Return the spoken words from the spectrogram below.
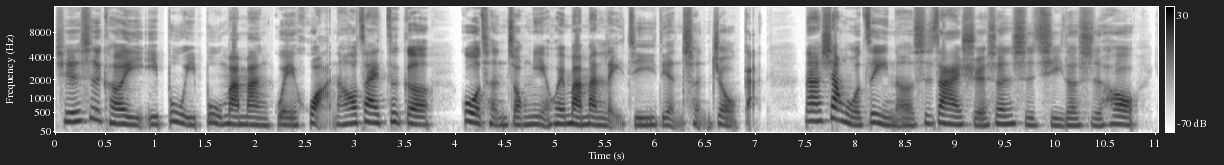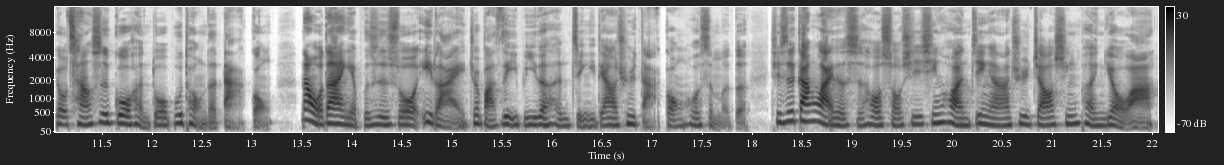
其实是可以一步一步慢慢规划，然后在这个。过程中，你也会慢慢累积一点成就感。那像我自己呢，是在学生时期的时候，有尝试过很多不同的打工。那我当然也不是说一来就把自己逼得很紧，一定要去打工或什么的。其实刚来的时候，熟悉新环境啊，去交新朋友啊，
